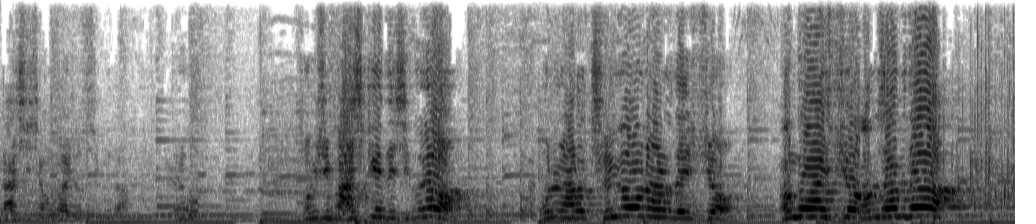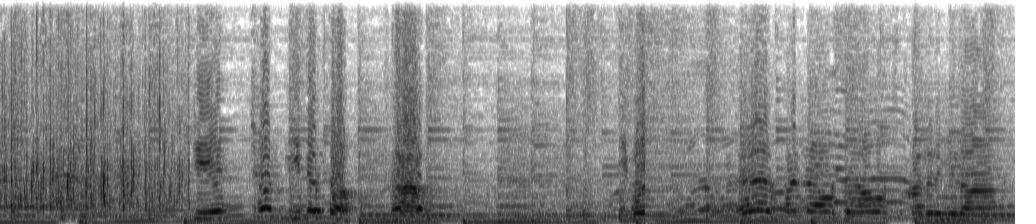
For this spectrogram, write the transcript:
날씨 정말 좋습니다. 그리고 점심 맛있게 드시고요. 오늘 하루 즐거운 하루 되십시오. 건강하십시오. 감사합니다. 1200번. 자, 이번, 네, 빨리 나오세요. 축하드립니다.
